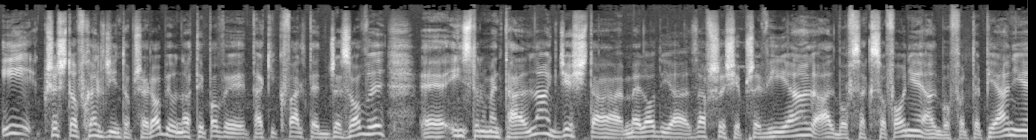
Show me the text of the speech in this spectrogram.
i Krzysztof Herdzin to przerobił na typowy taki kwartet jazzowy, instrumentalna, gdzieś ta melodia zawsze się przewija, albo w saksofonie, albo fortepianie,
